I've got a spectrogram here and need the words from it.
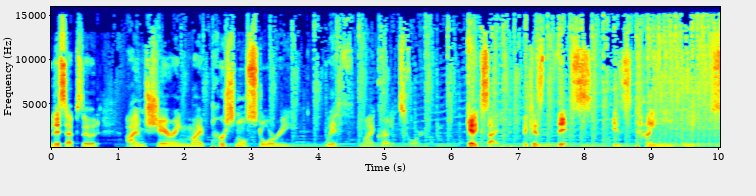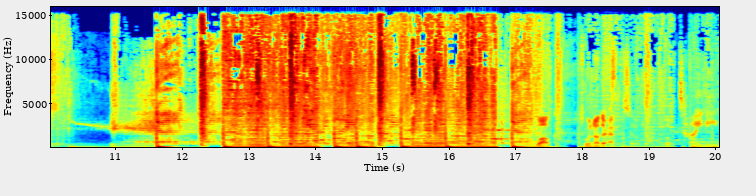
this episode, I'm sharing my personal story with my credit score. Get excited because this is Tiny Leaps. Welcome to another episode of Tiny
